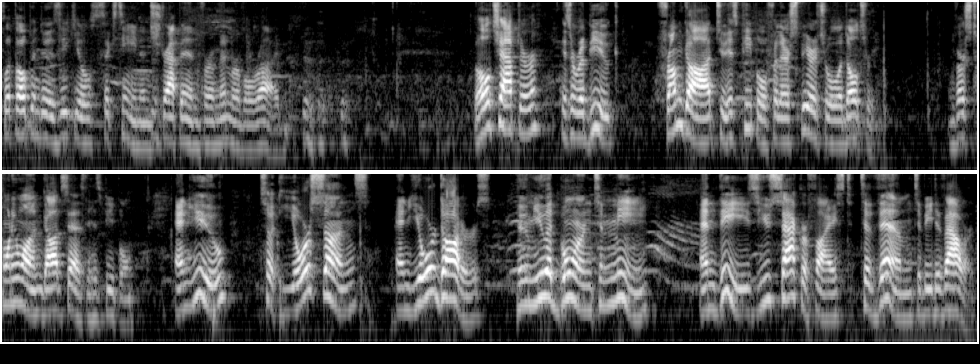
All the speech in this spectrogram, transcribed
flip open to Ezekiel 16 and strap in for a memorable ride. The whole chapter is a rebuke from God to his people for their spiritual adultery. In verse 21, God says to his people, And you took your sons and your daughters, whom you had borne to me, and these you sacrificed to them to be devoured.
